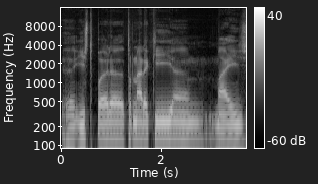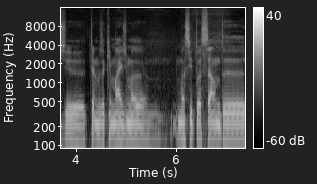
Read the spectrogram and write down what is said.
Uh, isto para tornar aqui uh, mais uh, termos aqui mais uma, uma situação de,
